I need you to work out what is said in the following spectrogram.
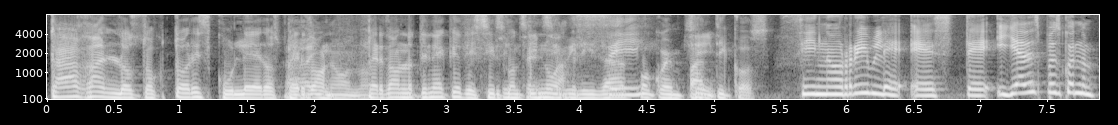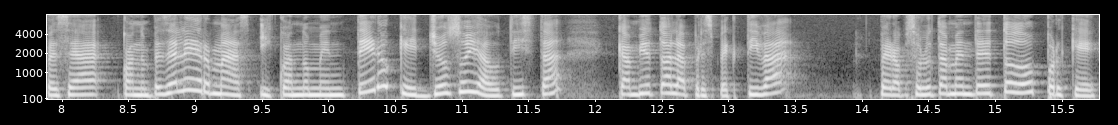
cagan los doctores culeros? Ay, Perdón, no, no. perdón, lo tenía que decir. Sin Continúa. sensibilidad, Sí. poco empáticos. Sí, no, horrible. Este, y ya después cuando empecé a, cuando empecé a leer más y cuando me entero que yo soy autista, cambió toda la perspectiva, pero absolutamente de todo, porque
